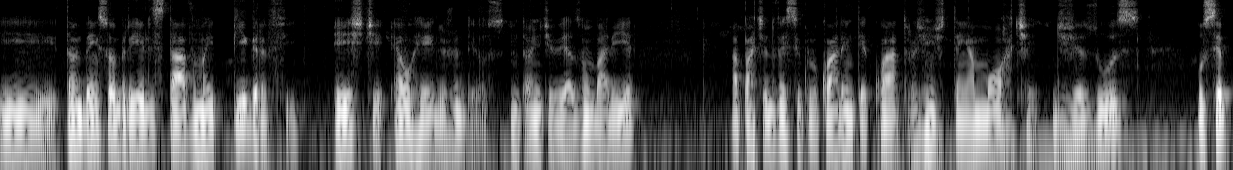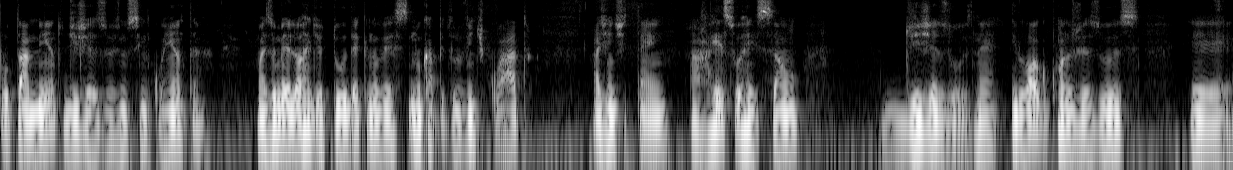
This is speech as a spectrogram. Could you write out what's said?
E também sobre ele estava uma epígrafe, este é o rei dos judeus. Então a gente vê a zombaria. A partir do versículo 44, a gente tem a morte de Jesus, o sepultamento de Jesus no 50, mas o melhor de tudo é que no, no capítulo 24 a gente tem a ressurreição de Jesus, né? E logo quando Jesus é,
